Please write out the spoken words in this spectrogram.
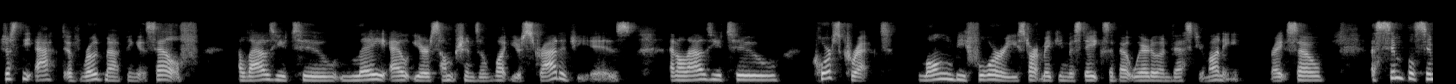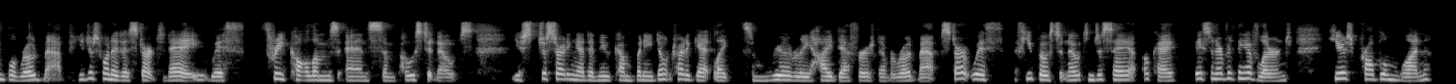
Just the act of road mapping itself allows you to lay out your assumptions of what your strategy is and allows you to course correct long before you start making mistakes about where to invest your money right? So a simple simple roadmap. You just wanted to start today with three columns and some post-it notes you're just starting at a new company don't try to get like some really really high def version of a roadmap. Start with a few post-it notes and just say okay based on everything i've learned here's problem one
